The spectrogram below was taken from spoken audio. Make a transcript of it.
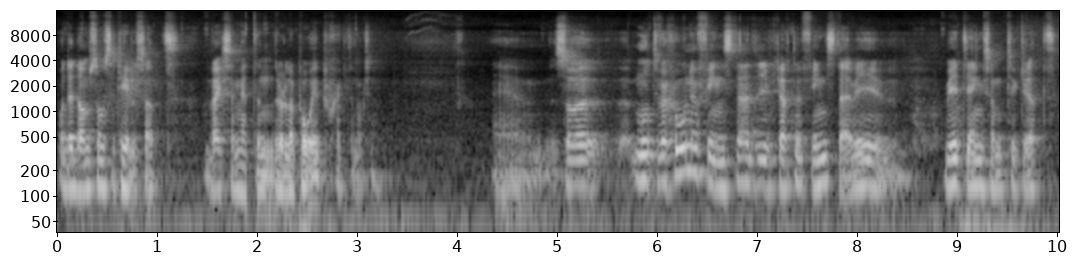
Och det är de som ser till så att verksamheten rullar på i projekten också. Ehm, så motivationen finns där, drivkraften finns där. Vi, vi är ett gäng som tycker att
